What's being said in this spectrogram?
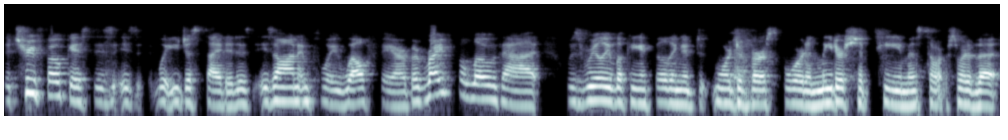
the true focus is is what you just cited is is on employee welfare. But right below that was really looking at building a more diverse board and leadership team as sort, sort of the,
